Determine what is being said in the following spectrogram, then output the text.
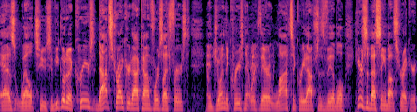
as well too. So if you go to careers.stryker.com forward slash first and join the careers network there, lots of great options available. Here's the best thing about Stryker:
